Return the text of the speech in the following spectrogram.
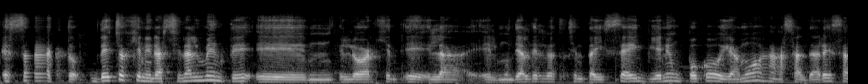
exacto. De hecho, generacionalmente, eh, lo eh, la, el mundial del 86 viene un poco, digamos, a saldar esa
